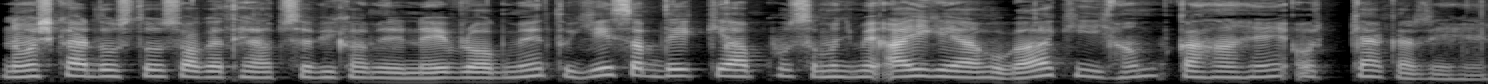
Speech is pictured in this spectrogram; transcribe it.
नमस्कार दोस्तों, स्वागत है आप सभी का मेरे नए व्लॉग में। तो ये सब देख के आपको समझ में आ ही गया होगा कि हम कहाँ हैं और क्या कर रहे हैं।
